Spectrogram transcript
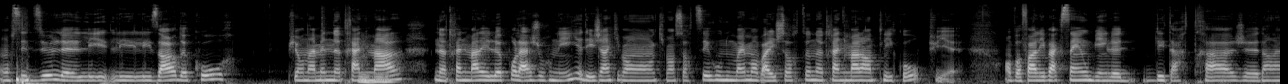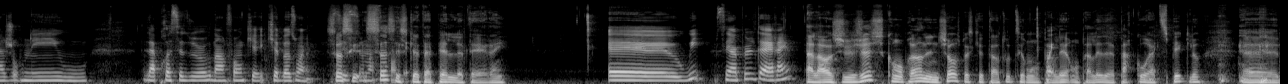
On sédule les, les, les heures de cours, puis on amène notre animal. Notre animal est là pour la journée. Il y a des gens qui vont, qui vont sortir ou nous-mêmes, on va aller sortir notre animal entre les cours, puis euh, on va faire les vaccins ou bien le détartrage euh, dans la journée ou la procédure, dans le fond, qu'il y a- besoin. Ça, c'est ce que tu appelles le terrain. Euh, oui, c'est un peu le terrain. Alors, je veux juste comprendre une chose, parce que tantôt, on parlait, on parlait de parcours atypique. Là. Euh,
